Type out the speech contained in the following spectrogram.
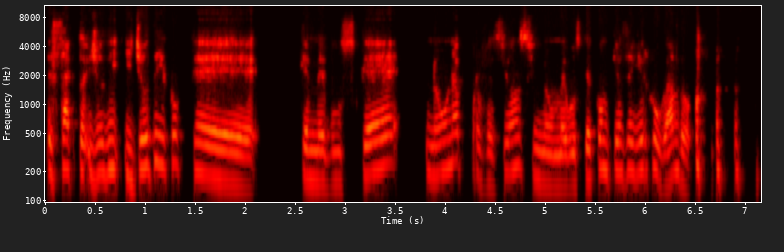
exacto, y yo, y yo digo que, que me busqué no una profesión, sino me busqué con quién seguir jugando.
